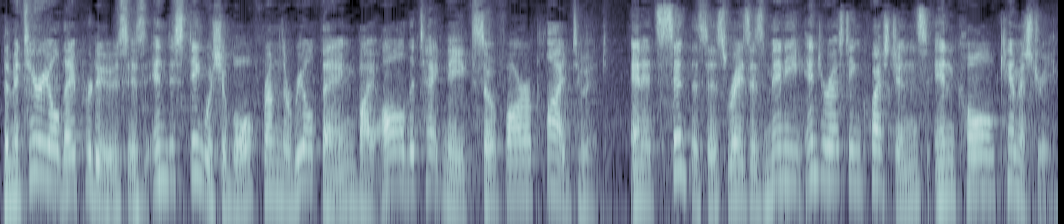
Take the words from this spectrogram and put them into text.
The material they produce is indistinguishable from the real thing by all the techniques so far applied to it, and its synthesis raises many interesting questions in coal chemistry.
